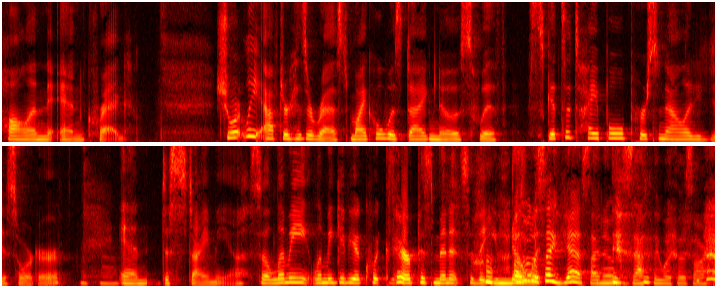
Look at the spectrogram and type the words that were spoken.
Hollan, and Craig. Shortly after his arrest, Michael was diagnosed with schizotypal personality disorder and dysthymia. So let me let me give you a quick therapist minute so that you know. I was going to say yes. I know exactly what those are.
